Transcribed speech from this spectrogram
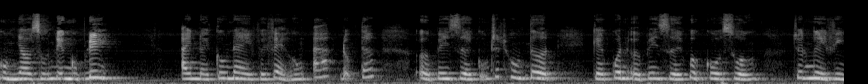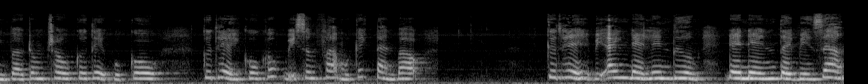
cùng nhau xuống địa ngục đi. Anh nói câu này với vẻ hung ác Động tác ở bên dưới cũng rất hung tợn Kéo quân ở bên dưới của cô xuống chôn người vình vào trong trâu cơ thể của cô Cơ thể khô khốc bị xâm phạm một cách tàn bạo Cơ thể bị anh đè lên tường, đè nén tới biến dạng.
